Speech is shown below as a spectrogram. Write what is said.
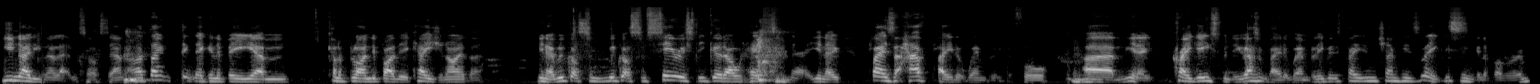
you know they're going to let themselves down. And I don't think they're going to be um, kind of blinded by the occasion either. You know, we've got some we've got some seriously good old heads in there. You know, players that have played at Wembley before. Um, you know, Craig Eastmond, who hasn't played at Wembley but has played in the Champions League. This isn't going to bother him.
